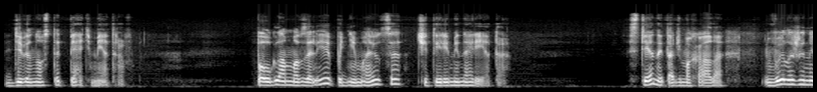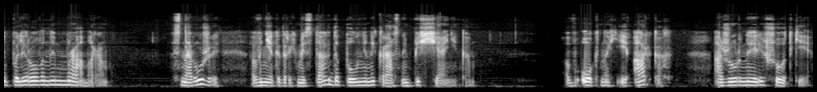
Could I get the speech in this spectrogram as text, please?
95 метров. По углам мавзолея поднимаются четыре минарета. Стены Тадж-Махала выложены полированным мрамором. Снаружи в некоторых местах дополнены красным песчаником. В окнах и арках ажурные решетки.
